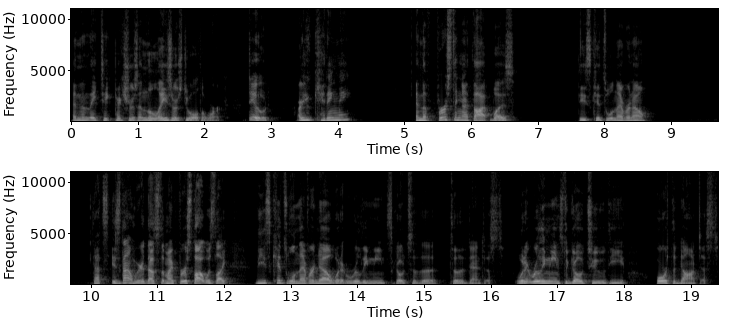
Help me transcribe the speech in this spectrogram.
and then they take pictures and the lasers do all the work. Dude, are you kidding me? And the first thing I thought was, these kids will never know. That's isn't that weird? That's the, my first thought was like, these kids will never know what it really means to go to the to the dentist. What it really means to go to the orthodontist.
